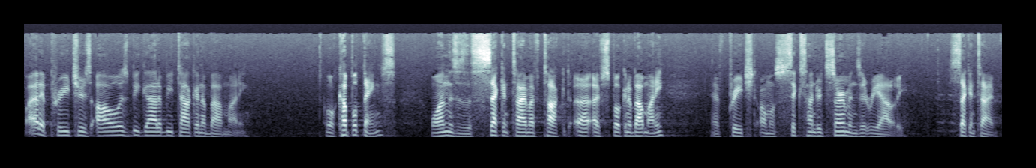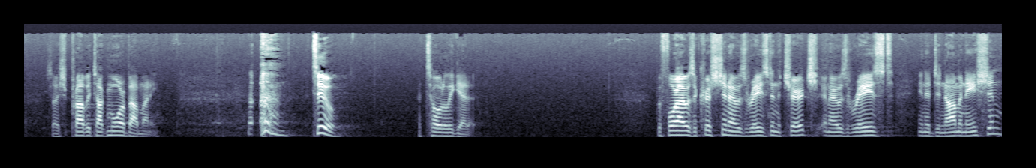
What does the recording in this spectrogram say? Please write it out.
why do preachers always be got to be talking about money? Well, a couple things. One, this is the second time I've talked, uh, I've spoken about money. I've preached almost 600 sermons at Reality. Second time. So I should probably talk more about money. Two, I totally get it. Before I was a Christian, I was raised in the church, and I was raised in a denomination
